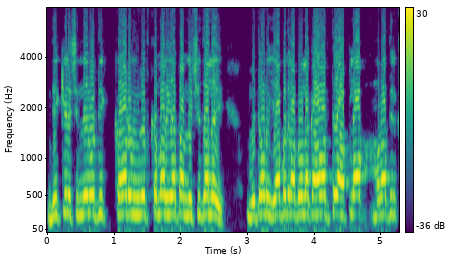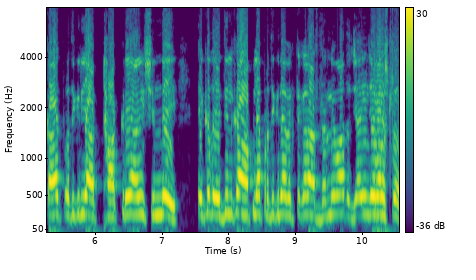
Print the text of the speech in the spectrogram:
देखील शिंदेवरती कडाडून विरोध करणार हे आता निश्चित झालंय. मित्रांनो याबद्दल आपल्याला काय वाटतंय? आपल्या मनातील काय प्रतिक्रिया? ठाकरे आणि शिंदे एकत्र येतील का? आपल्या प्रतिक्रिया व्यक्त करा. धन्यवाद. जय हिंद जय महाराष्ट्र.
